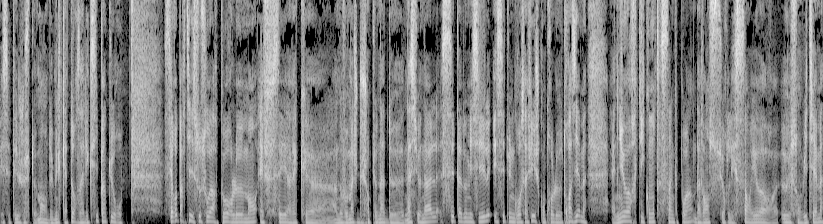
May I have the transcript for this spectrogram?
et c'était justement en 2014 Alexis Pinturo. C'est reparti ce soir pour le Mans FC avec euh, un nouveau match du championnat de national. C'est à domicile et c'est une grosse affiche contre le troisième York qui compte 5 points d'avance sur les 100 et or. Eux sont huitièmes.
